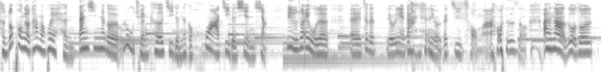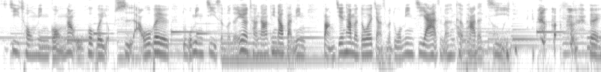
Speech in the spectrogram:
很多朋友他们会很担心那个鹿泉科技的那个化忌的现象。例如说，哎，我的，呃，这个流年大限有一个忌冲啊，或者是什么啊？那如果说忌冲命宫，那我会不会有事啊？我会不会夺命忌什么的？因为常常听到反命坊间他们都会讲什么夺命忌啊，什么很可怕的忌。对，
